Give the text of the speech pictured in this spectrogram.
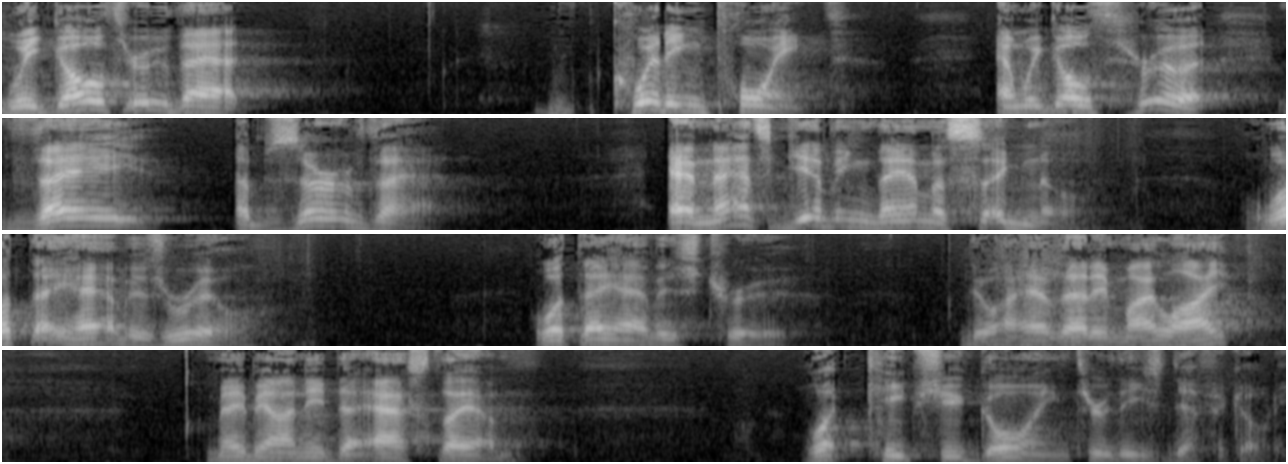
we go through that quitting point and we go through it, they observe that. And that's giving them a signal. What they have is real, what they have is true. Do I have that in my life? Maybe I need to ask them what keeps you going through these difficulties?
